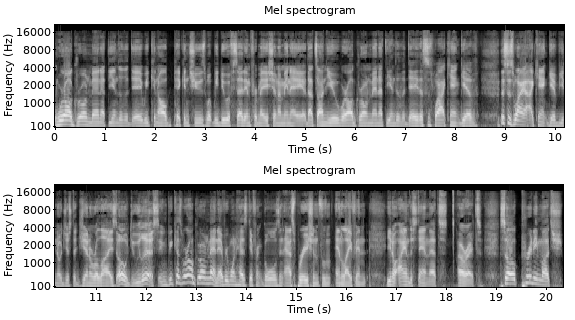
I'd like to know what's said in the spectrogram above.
we're all grown men at the end of the day. We can all pick and choose what we do with said information. I mean, hey, that's on you. We're all grown men at the end of the day. This is why I can't give, this is why I can't give, you know, just a generalized, oh, do this. Because we're all grown men. Everyone has different goals and aspirations in life. And, you know, I understand that. All right. So pretty much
